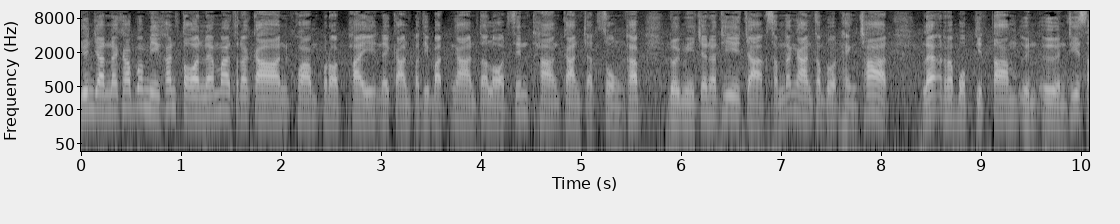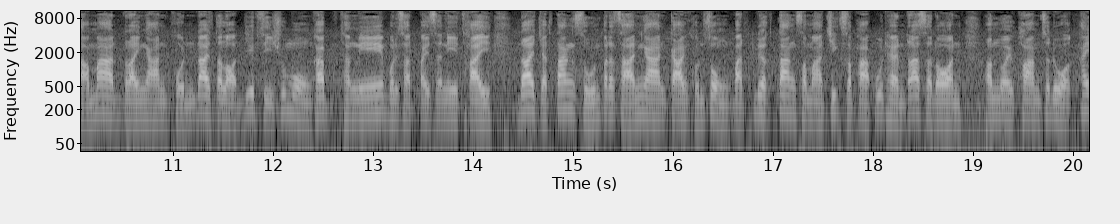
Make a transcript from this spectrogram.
ยืนยันนะครับว่ามีขั้นตอนและมาตรการความปลอดภัยในการปฏิบัติงานตลอดเส้นทางการจัดส่งครับ โดยมีเจ้าหน้าที่จากสำนักงานตำรวจแห่งชาติ และระบบติดตามอื่น ๆ ที่สามารถรายงานผลได้ตลอด 24 ชั่วโมงครับ ทั้งนี้บริษัทไปรษณีย์ไทยได้จัดตั้งศูนย์ประสานงานการขนส่งบัตรเลือกตั้งสมาชิกสภาผู้แทนราษฎร อำนวยความสะดวกให้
